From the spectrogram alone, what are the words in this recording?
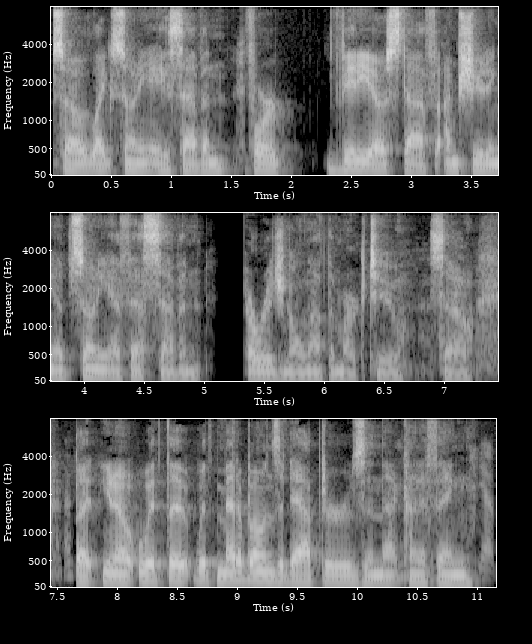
So like Sony A7 for video stuff, I'm shooting a Sony FS7 original, not the Mark II. So, but you know, with the with Metabones adapters and that kind of thing, yep.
